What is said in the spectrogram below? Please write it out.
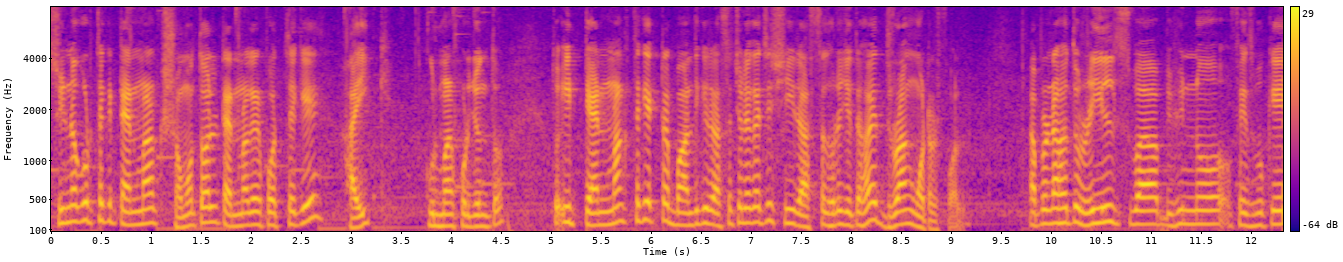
শ্রীনগর থেকে ট্যানমার্ক সমতল ট্যানমার্কের পর থেকে হাইক গুলমার্গ পর্যন্ত। তো এই ট্যানমার্ক থেকে একটা বাঁদিকে রাস্তা চলে গেছে, সেই রাস্তা ধরে যেতে হয় দ্রাং ওয়াটারফল আপনারা হয়তো রিলস বা বিভিন্ন ফেসবুকে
